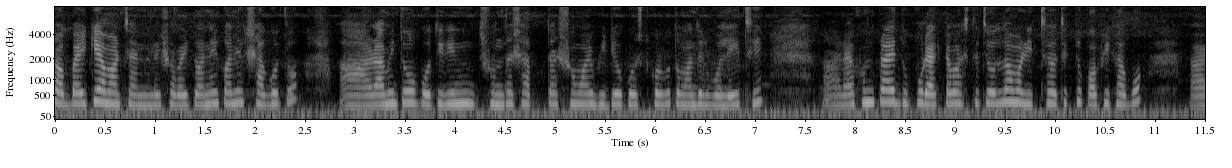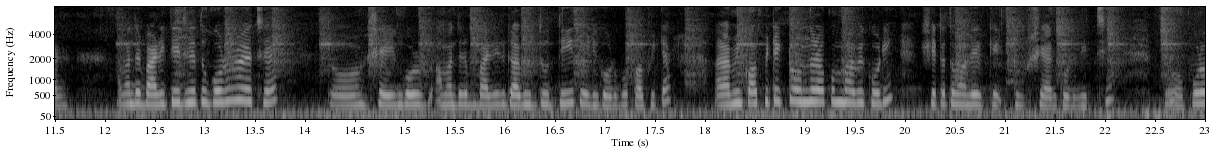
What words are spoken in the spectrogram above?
সবাইকে আমার চ্যানেলে সবাইকে অনেক অনেক স্বাগত। আর আমি তো প্রতিদিন সন্ধ্যা সাতটার সময় ভিডিও পোস্ট করব তোমাদের বলেইছি। আর এখন প্রায় দুপুর একটা বাজতে চলল, আমার ইচ্ছা হচ্ছে একটু কফি খাব। আর আমাদের বাড়িতে যেহেতু গরু রয়েছে তো সেই গরু আমাদের বাড়ির গাভীর দুধ দিয়েই তৈরি করব কফিটা। আর আমি কফিটা একটু অন্যরকমভাবে করি, সেটা তোমাদেরকে একটু শেয়ার করে দিচ্ছি। তো পুরো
